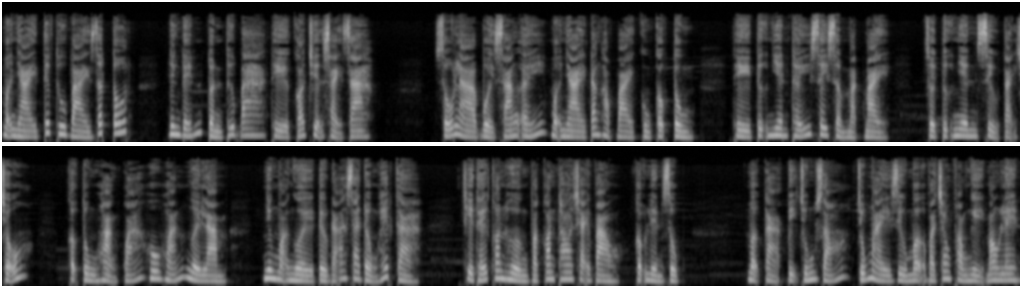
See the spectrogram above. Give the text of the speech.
Mợ nhài tiếp thu bài rất tốt. Nhưng đến tuần thứ ba thì có chuyện xảy ra. Số là buổi sáng ấy, mợ nhài đang học bài cùng cậu Tùng, thì tự nhiên thấy xây sầm mặt mày, rồi tự nhiên xỉu tại chỗ. Cậu Tùng hoảng quá hô hoán người làm nhưng mọi người đều đã ra đồng hết cả. Chỉ thấy con Hường và con Tho chạy vào, cậu liền dục Mợ cả bị trúng gió, chúng mày dìu mợ vào trong phòng nghỉ mau lên.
